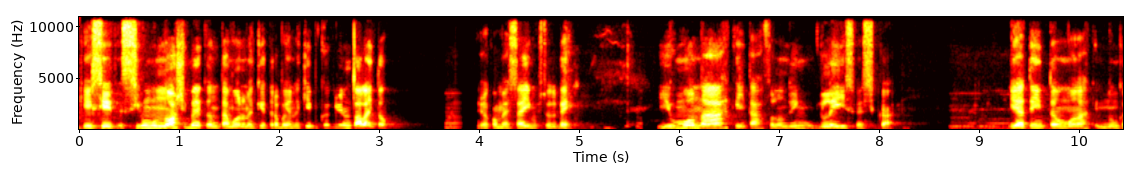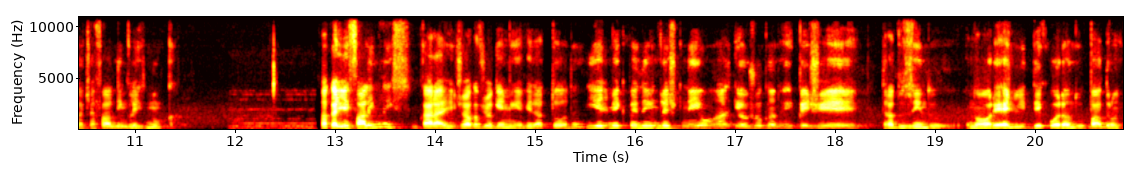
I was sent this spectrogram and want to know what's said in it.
Que se, se um norte-americano tá morando aqui, trabalhando aqui, por que, que ele não tá lá então? Já começa aí, mas tudo bem. E o Monark, ele tava falando inglês com esse cara. E até então o Monark nunca tinha falado inglês, nunca. Só que ele fala inglês. O cara joga videogame a vida toda e ele meio que aprendeu inglês que nem eu, eu jogando RPG, traduzindo no Aurélio e decorando padrões.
